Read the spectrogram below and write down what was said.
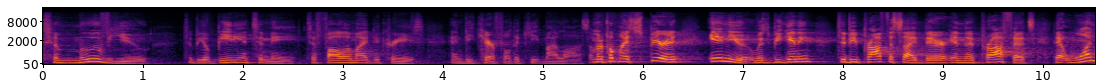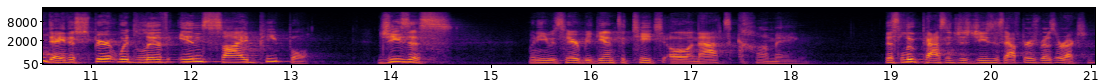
to move you to be obedient to me, to follow my decrees, and be careful to keep my laws. I'm going to put my spirit in you. It was beginning to be prophesied there in the prophets that one day the spirit would live inside people. Jesus, when he was here, began to teach, oh, and that's coming. This Luke passage is Jesus after his resurrection,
